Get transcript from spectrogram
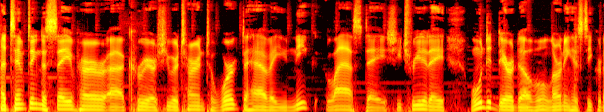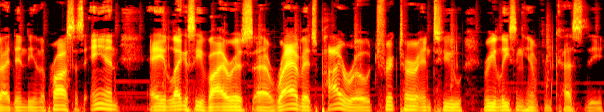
attempting to save her uh, career, she returned to work to have a unique last day. She treated a wounded daredevil, learning his secret identity in the process, and a legacy virus uh, ravaged Pyro tricked her into releasing him from custody.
